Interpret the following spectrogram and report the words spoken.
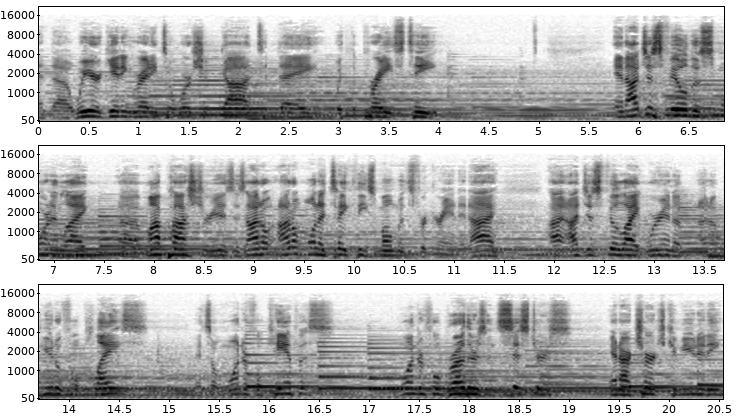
And uh, we are getting ready to worship God today with the praise team. And I just feel this morning like uh, my posture is is I don't I don't want to take these moments for granted. I, I, I just feel like we're in a, in a beautiful place. It's a wonderful campus, wonderful brothers and sisters in our church community.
